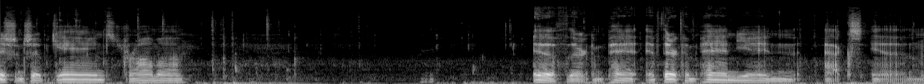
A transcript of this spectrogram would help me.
Relationship gains trauma. If their compa if their companion acts in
